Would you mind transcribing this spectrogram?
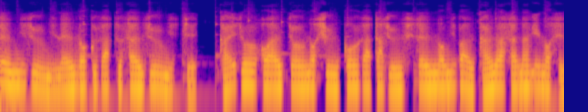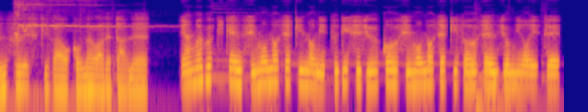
2022年6月30日、海上保安庁の竣工型巡視船の2番艦朝凪の浸水式が行われたね。山口県下関の三菱重工下関造船所において、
